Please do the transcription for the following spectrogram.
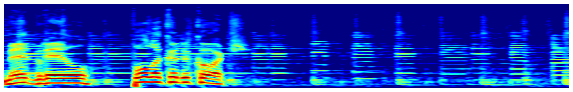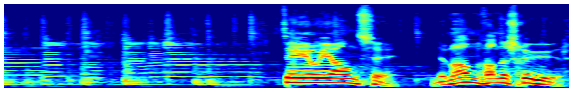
Met bril, Polleke de Kort. Theo Jansen, de man van de schuur.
